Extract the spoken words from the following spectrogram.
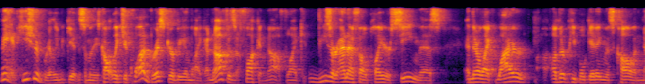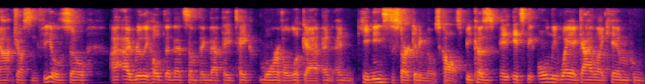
Man, he should really be getting some of these calls. Like Jaquan Brisker being like, enough is a fuck enough. Like these are NFL players seeing this and they're like, why are other people getting this call and not Justin Fields? So I, I really hope that that's something that they take more of a look at, and and he needs to start getting those calls because it, it's the only way a guy like him who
